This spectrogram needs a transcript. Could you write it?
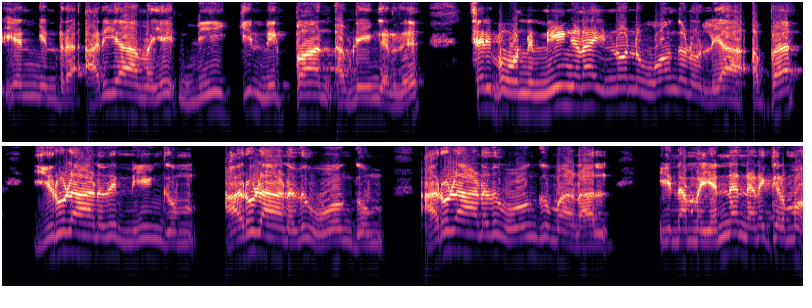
என்கின்ற அறியாமையை நீக்கி நிற்பான் அப்படிங்கிறது. சரி இப்போ ஒண்ணு நீங்கனா இன்னொன்னு ஓங்கணும் இல்லையா? அப்ப இருளானது நீங்கும் அருளானது ஓங்கும். அருளானது ஓங்குமானால் நம்ம என்ன நினைக்கிறோமோ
